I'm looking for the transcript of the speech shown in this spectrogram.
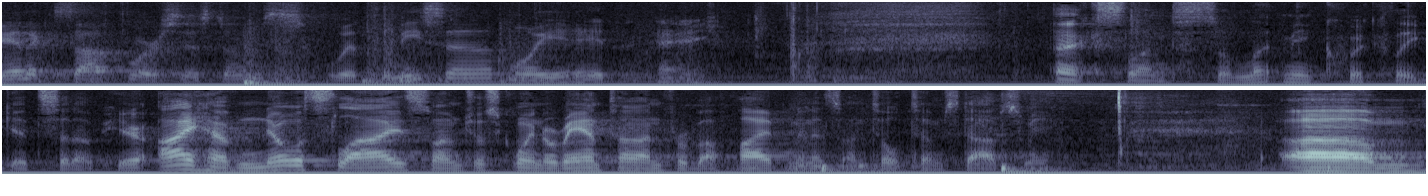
Organic Software Systems with Misagh Moayyed. Hey. Excellent. So let me quickly get set up here. I have no slides, so I'm just going to rant on for about five minutes until Tim stops me. Um,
